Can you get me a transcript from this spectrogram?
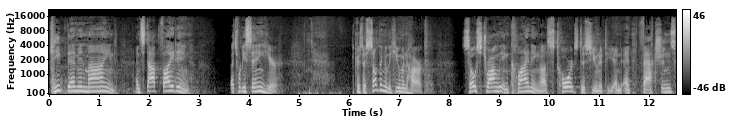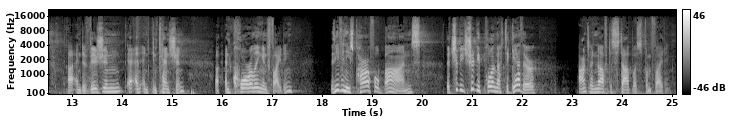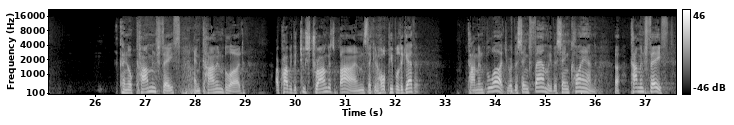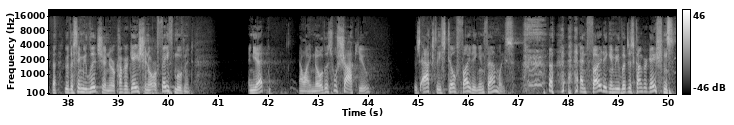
keep them in mind and stop fighting. That's what he's saying here. Because there's something in the human heart so strongly inclining us towards disunity and, and factions uh, and division and, and contention uh, and quarreling and fighting that even these powerful bonds that should be, should be pulling us together aren't enough to stop us from fighting. I know common faith and common blood are probably the two strongest bonds that can hold people together. Common blood, you're the same family, the same clan. Uh, common faith, uh, you're the same religion or congregation or faith movement. And yet, now I know this will shock you, there's actually still fighting in families and fighting in religious congregations.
